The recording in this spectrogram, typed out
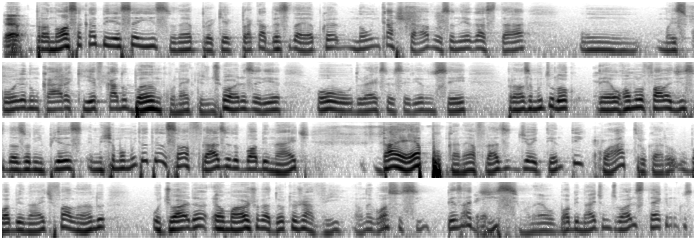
É. Pra, pra nossa cabeça é isso, né? Porque pra cabeça da época não encaixava, você não ia gastar um, uma escolha num cara que ia ficar no banco, né? Que o Jordan seria, ou o Drexler seria, não sei. Pra nós é muito louco. É, o Romulo fala disso das Olimpíadas, me chamou muita atenção a frase do Bob Knight da época, né? A frase de 84, cara, o Bob Knight falando o Jordan é o maior jogador que eu já vi. É um negócio assim, pesadíssimo, né? O Bob Knight é um dos maiores técnicos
